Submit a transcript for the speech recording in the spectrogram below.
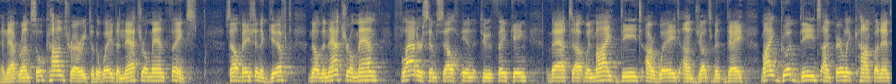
And that runs so contrary to the way the natural man thinks. Salvation a gift? No, the natural man flatters himself into thinking that uh, when my deeds are weighed on Judgment Day, my good deeds, I'm fairly confident,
